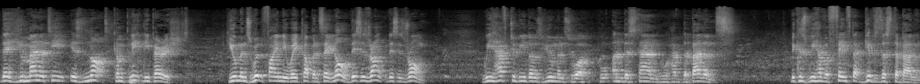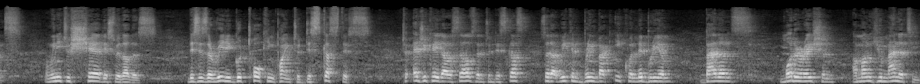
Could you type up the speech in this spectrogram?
their humanity is not completely perished. Humans will finally wake up and say, No, this is wrong, this is wrong. We have to be those humans who, are, who understand, who have the balance because we have a faith that gives us the balance. And we need to share this with others. This is a really good talking point to discuss this, to educate ourselves and to discuss so that we can bring back equilibrium, balance, moderation among humanity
